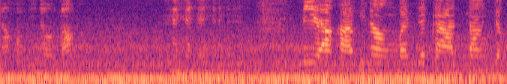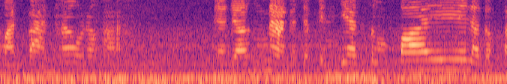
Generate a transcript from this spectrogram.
เนาะค่ะพี่น้องเนาะนี่แหละค่ะพี่น้องบรรยากาศต่างจังหวัดบ้านเฮ้าเนาะค่ะเดี๋ยวเดี๋ยวข้างหน้าก็จะเป็นแยกสมปอยแล้วก็ไป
